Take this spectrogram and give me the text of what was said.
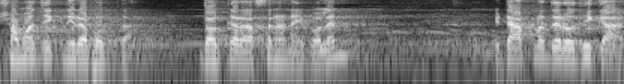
সামাজিক নিরাপত্তা দরকার আছে না নাই বলেন? এটা আপনাদের অধিকার।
